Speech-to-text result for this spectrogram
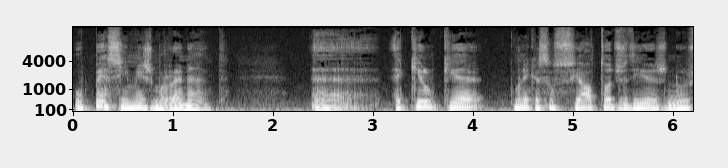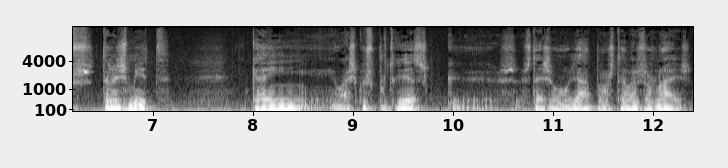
o pessimismo reinante, uh, aquilo que a comunicação social todos os dias nos transmite. Quem, eu acho que os portugueses que estejam a olhar para os telejornais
